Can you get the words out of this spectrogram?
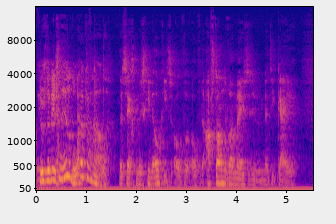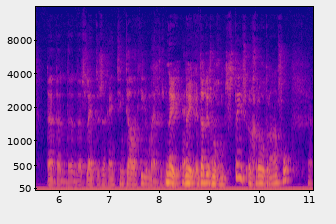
Dus er is Ja. een heleboel Ja. uit te halen. Dat zegt misschien ook iets over, over de afstanden waarmee ze met die keien. Daar, daar, daar, sleepten ze geen tientallen kilometers mee. Nee, hè? nee, en dat is nog een, steeds een groot raadsel. Ja.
